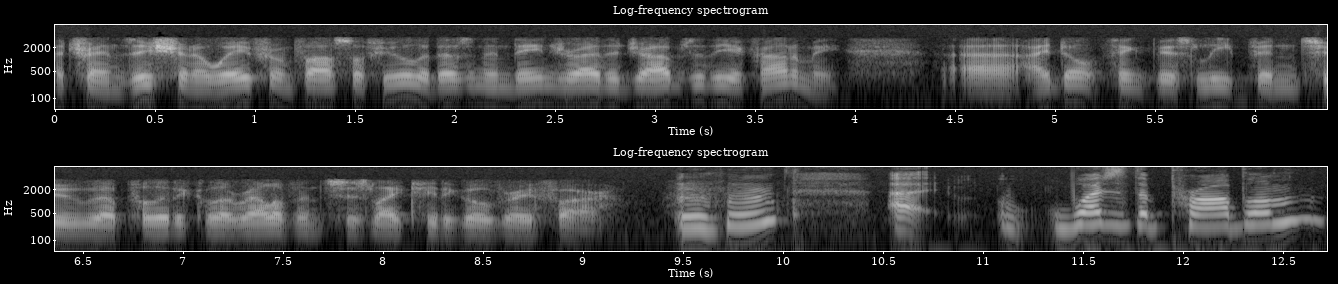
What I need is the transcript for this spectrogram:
a transition away from fossil fuel that doesn't endanger either jobs or the economy. Uh, I don't think this leap into uh, political irrelevance is likely to go very far. Mm-hmm. Uh, was the problem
